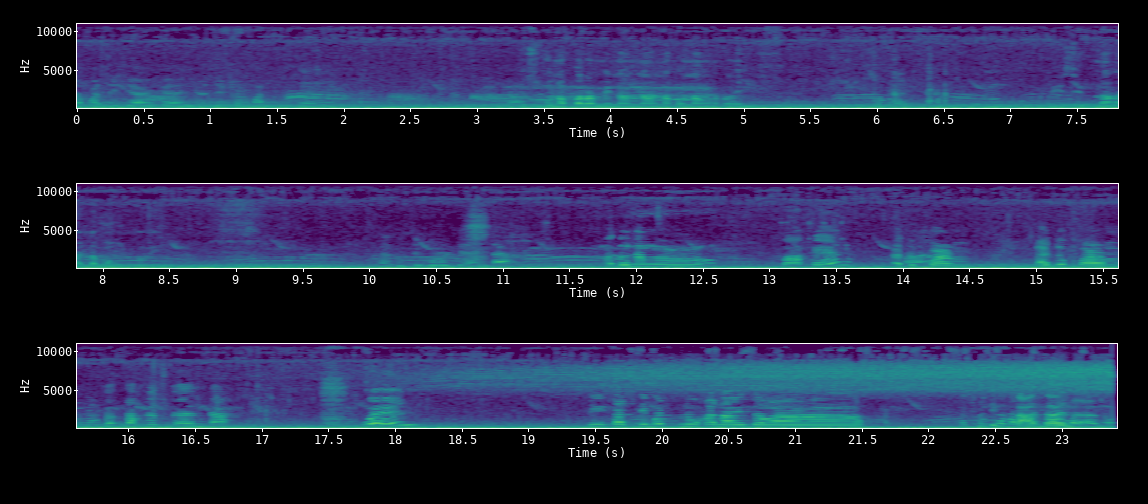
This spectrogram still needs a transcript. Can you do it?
Napatigyan kaya nyo, di mat. Gusto ko na paraminan ako ng rice. It's okay. Visit na alamang to eh. Sabi siguro di anda. Ado ng baker? Ado farm. Ado farm. Ba- bakit ka anda? Well, di kat di mat no kanain da nga Tiktasan. Ano,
